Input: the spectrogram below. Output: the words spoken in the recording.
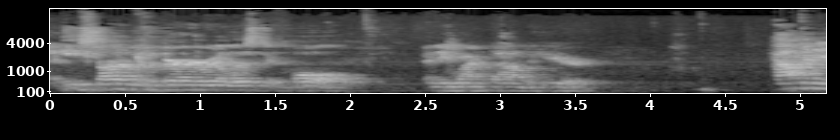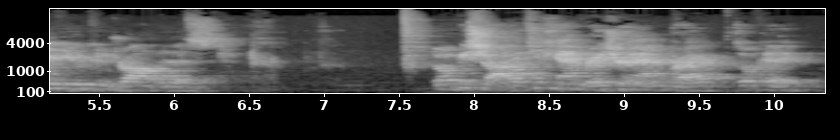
And he started with a very realistic bowl, and he went down to here. How many of you can draw this? Don't be shy. If you can, raise your hand, brag. It's okay.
